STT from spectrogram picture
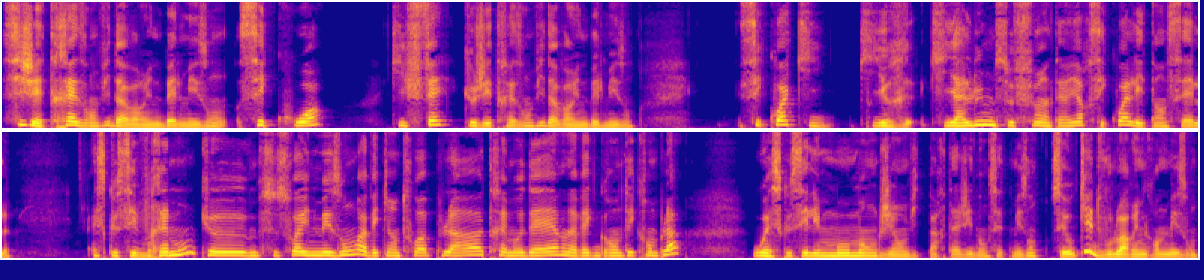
Si j'ai très envie d'avoir une belle maison, c'est quoi qui fait que j'ai très envie d'avoir une belle maison? C'est quoi qui, allume ce feu intérieur? C'est quoi l'étincelle? Est-ce que c'est vraiment que ce soit une maison avec un toit plat, très moderne, avec grand écran plat? Ou est-ce que c'est les moments que j'ai envie de partager dans cette maison? C'est ok de vouloir une grande maison,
